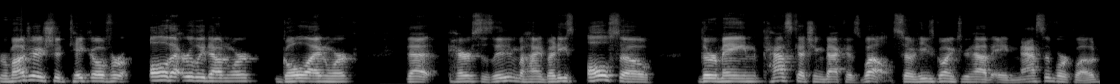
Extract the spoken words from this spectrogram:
Rhamondre should take over all that early down work, goal line work that Harris is leaving behind, but he's also their main pass catching back as well. So he's going to have a massive workload.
